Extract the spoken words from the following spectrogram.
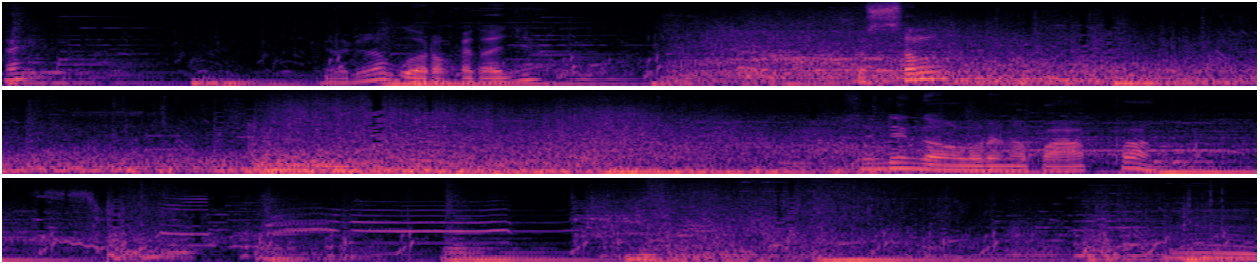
eh ya udahlah gua roket aja kesel hmm. dia nggak ngeluarin apa-apa hmm.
